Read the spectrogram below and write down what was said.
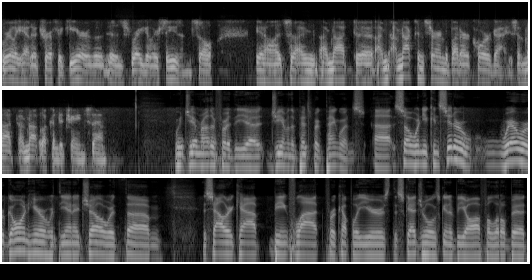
really had a terrific year his regular season. So you know, it's I'm I'm not uh, I'm I'm not concerned about our core guys. I'm not I'm not looking to change them. With Jim Rutherford, the uh, GM of the Pittsburgh Penguins. Uh, so when you consider where we're going here with the NHL, with um, the salary cap being flat for a couple of years, the schedule is going to be off a little bit.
